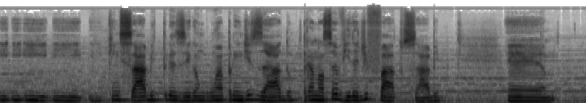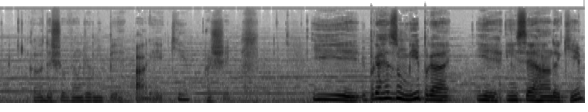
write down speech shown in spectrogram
e, e, e, e, quem sabe, trazer algum aprendizado para nossa vida de fato, sabe? É... Deixa eu ver onde eu me parei aqui. Achei. E, e para resumir, para ir encerrando aqui,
